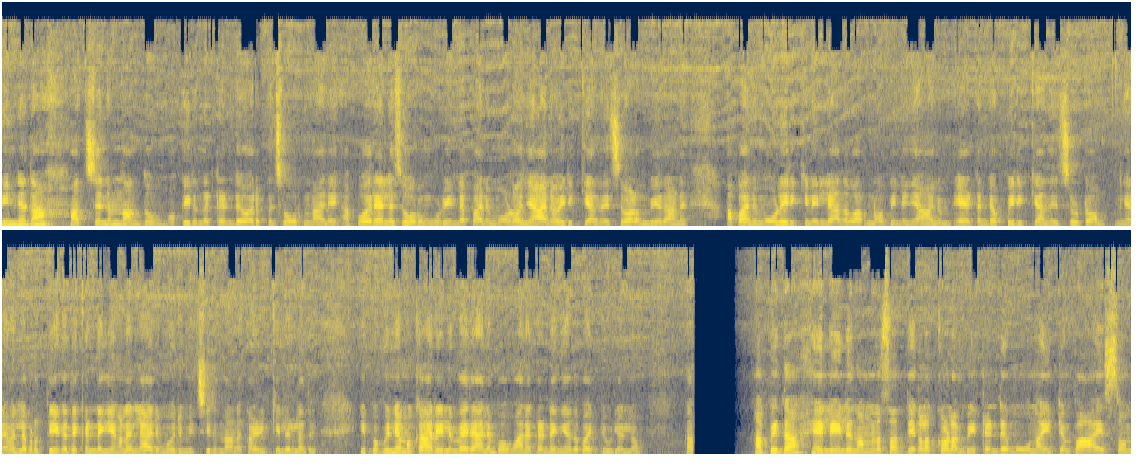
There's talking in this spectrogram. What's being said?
പിന്നെ അച്ഛനും നന്ദും ഒക്കെ ഇരുന്നിട്ടുണ്ട് ഒരപ്പം ചോറിനാന് അപ്പോൾ ഒരല്ല ചോറും കൂടി ഉണ്ട്. അപ്പൊ അനുമോളോ ഞാനോ ഇരിക്കാന്ന് വെച്ച് വിളമ്പിയതാണ്. അപ്പൊ അനുമോൾ ഇരിക്കണില്ല എന്ന് പറഞ്ഞു. പിന്നെ ഞാനും ഏട്ടന്റെ ഒപ്പം ഇരിക്കാന്ന് വെച്ചു കേട്ടോ ഇങ്ങനെ വല്ല പ്രത്യേകതയൊക്കെ ഉണ്ടെങ്കിൽ ഞങ്ങൾ എല്ലാവരും ഒരുമിച്ചിരുന്നാണ് കഴിക്കലുള്ളത്. ഇപ്പൊ പിന്നെ നമുക്ക് ആരെങ്കിലും വരാനും പോവാനൊക്കെ ഉണ്ടെങ്കിൽ അത് പറ്റൂലല്ലോ. അപ്പൊ ഇതാ ഇലയിൽ നമ്മളെ സദ്യകളൊക്കെ വിളമ്പിയിട്ടുണ്ട്. മൂന്ന് ഐറ്റം പായസവും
